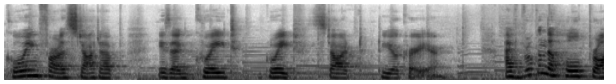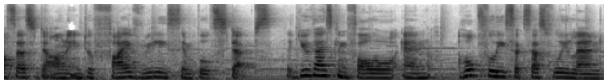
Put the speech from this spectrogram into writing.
going for a startup is a great, great start to your career. I've broken the whole process down into five really simple steps that you guys can follow and hopefully successfully land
